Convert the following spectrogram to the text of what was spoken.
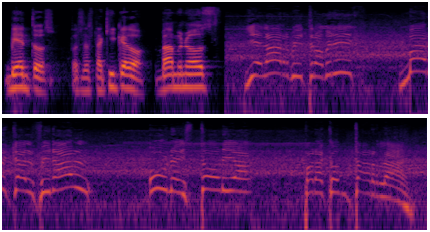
Vientos, pues hasta aquí quedó. Vámonos. Y el árbitro Brick marca el final, una historia para contarla.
